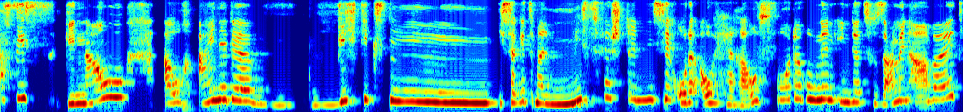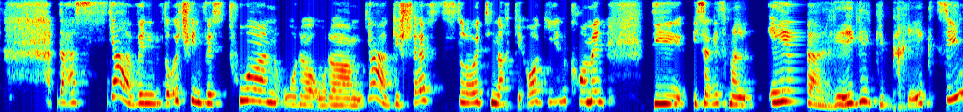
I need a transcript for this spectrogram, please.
das ist genau auch eine der wichtigsten, ich sage jetzt mal, Missverständnisse oder auch Herausforderungen in der Zusammenarbeit, dass ja, wenn deutsche Investoren oder oder ja Geschäftsleute nach Georgien kommen, die, ich sage jetzt mal, eher regelgeprägt sind,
